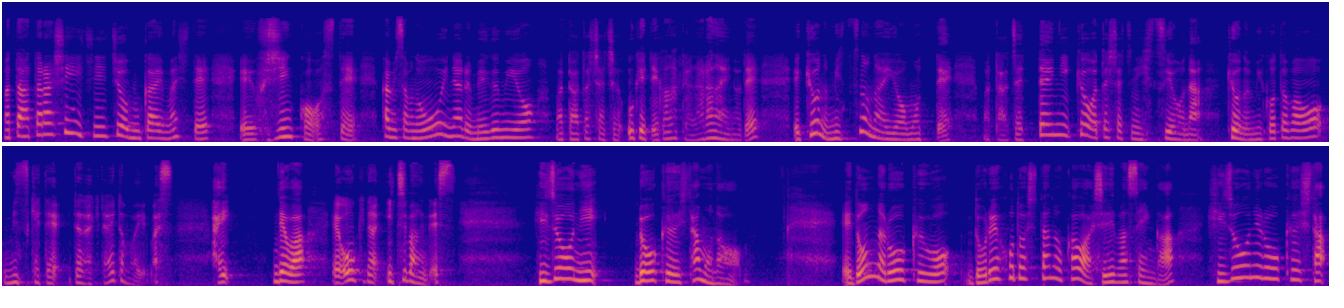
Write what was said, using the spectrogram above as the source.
また新しい一日を迎えまして、え、不信仰を捨て神様の大いなる恵みをまた私たちが受けていかなくてはならないので、え、今日の3つの内容をもってまた絶対に今日私たちに必要な今日の御言葉を見つけていただきたいと思います。はい、では、え、大きな一番です。非常に老朽したもの。どんな老朽をどれほどしたのかは知りませんが非常に老朽した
